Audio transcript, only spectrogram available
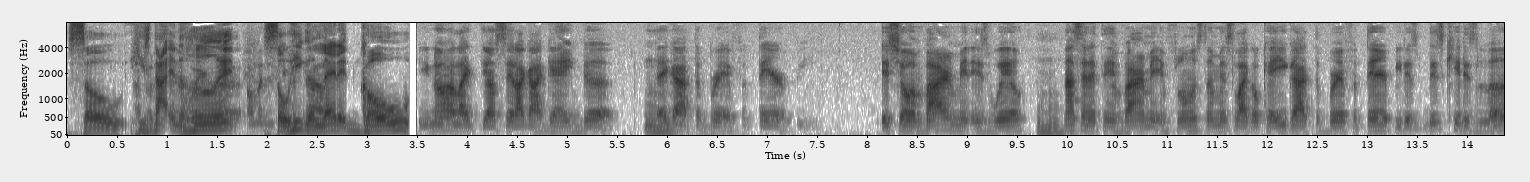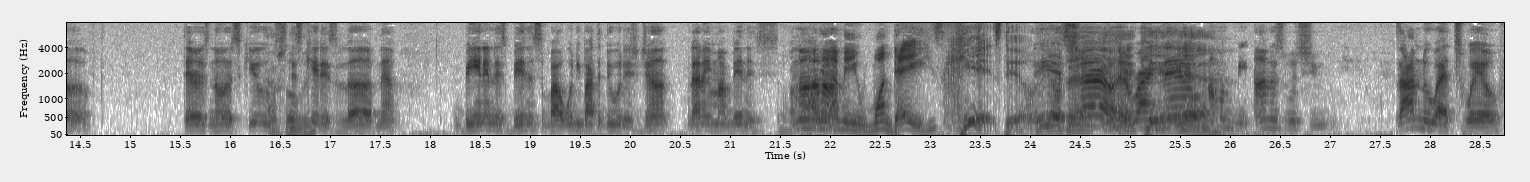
so he's not in the say, wait, hood, look, I'ma so he can let it go. You know how like y'all said I got gamed up. They Mhm. got the bread for therapy. It's your environment as well. Mhm. Not saying that the environment influenced them. It's like okay, you got the bread for therapy. This this kid is loved. There is no excuse. Absolutely. This kid is loved. Now, being in this business about what he about to do with his junk, that ain't my business. No, no, I mean, no. I mean, one day he's a kid still. he you know what child, Yeah, and right kid, now, yeah. I'm gonna be honest with you. I knew at 12.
